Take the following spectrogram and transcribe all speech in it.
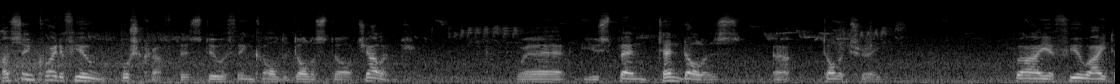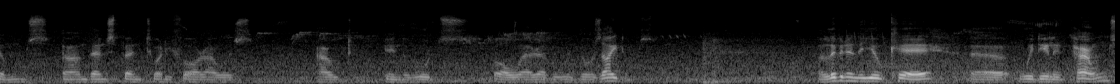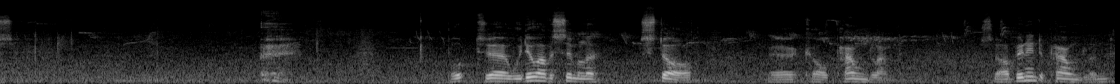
I've seen quite a few bushcrafters do a thing called the dollar store challenge where you spend $10 at Dollar Tree buy a few items and then spend 24 hours out in the woods or wherever with those items. Now, living in the UK uh, we deal in pounds but uh, we do have a similar store uh, called Poundland. So I've been into Poundland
